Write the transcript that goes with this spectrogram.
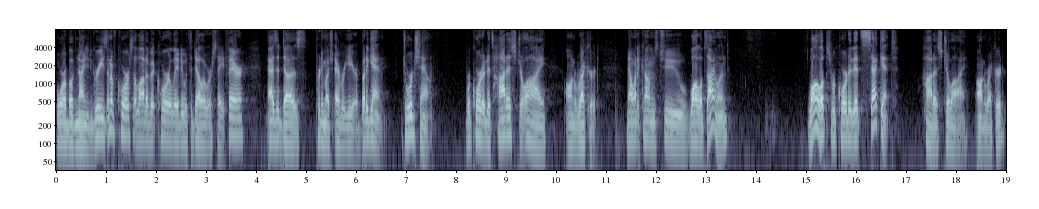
or above 90 degrees, and of course, a lot of it correlated with the Delaware State Fair, as it does pretty much every year. But again, Georgetown recorded its hottest July on record. Now, when it comes to Wallops Island, Wallops recorded its second hottest July on record,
